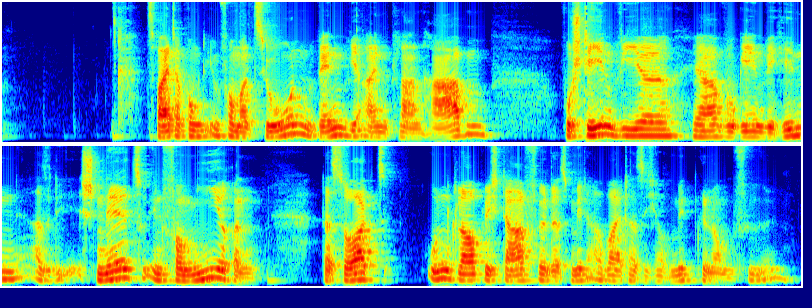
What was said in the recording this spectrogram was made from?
Zweiter Punkt, Information. Wenn wir einen Plan haben, wo stehen wir, ja, wo gehen wir hin? Also schnell zu informieren, das sorgt unglaublich dafür, dass Mitarbeiter sich auch mitgenommen fühlen.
